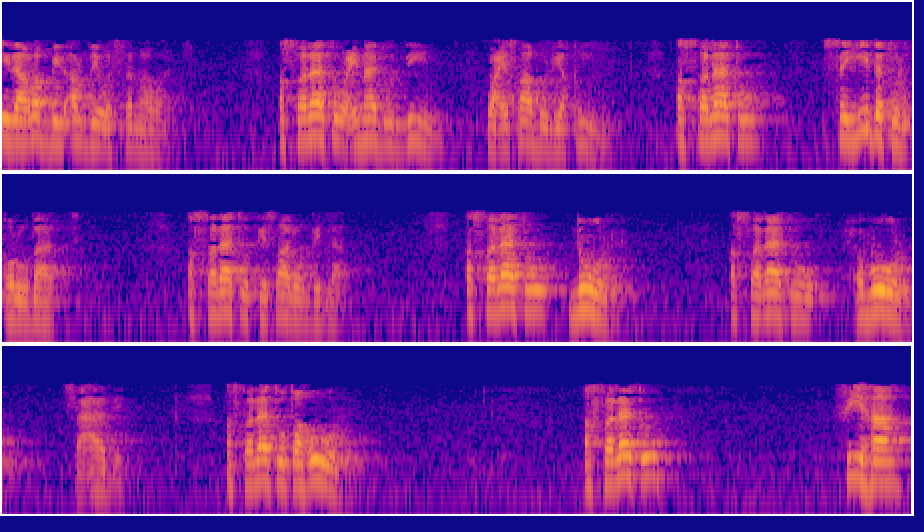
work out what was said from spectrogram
إلى رب الأرض والسماوات. الصلاة عماد الدين وعصام اليقين. الصلاة سيدة القربات. الصلاة اتصال بالله. الصلاة نور. الصلاة حبور سعادة. الصلاة طهور. الصلاة فيها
